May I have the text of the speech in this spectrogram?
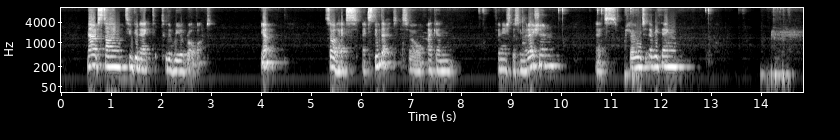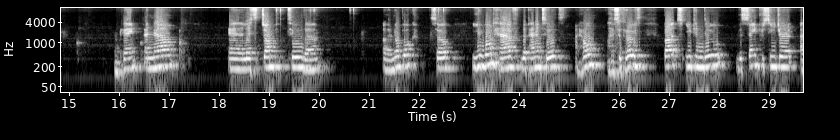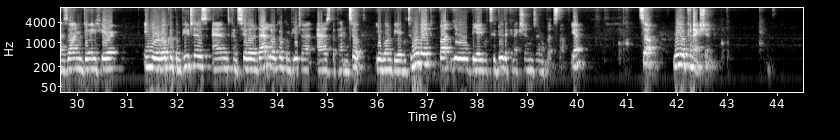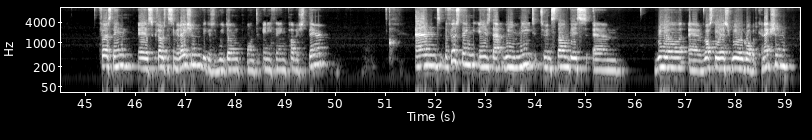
now it's time to connect to the real robot. Yeah. So let's let's do that. So I can finish the simulation. Let's close everything. Okay, and now uh, let's jump to the other notebook. So you won't have the Pan and Tilt at home, I suppose, but you can do the same procedure as I'm doing here in your local computers and consider that local computer as the pan and tilt. You won't be able to move it, but you'll be able to do the connections and all that stuff, yeah? So, real connection. First thing is close the simulation because we don't want anything published there. And the first thing is that we need to install this um, real uh, ROSDS real robot connection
